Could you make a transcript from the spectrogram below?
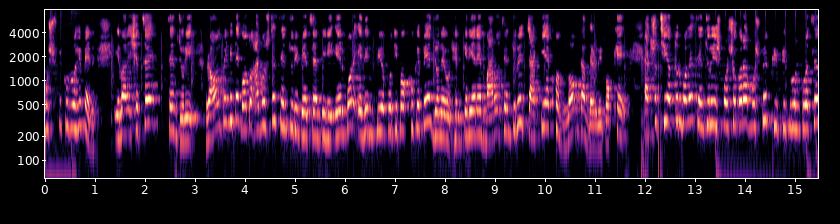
মুশফিকুর রহিমের এবার এসেছে সেঞ্চুরি। রাওয়ালপিন্ডিতে গত আগস্টে সেঞ্চুরি পেয়েছেন তিনি। এরপর এদিন প্রিয় প্রতিপক্ষকে পেয়ে জ্বলে ওঠেন কেরিয়ারে বারো সেঞ্চুরির চারটি এখন লঙ্কানদের বিপক্ষে। একশো ছিয়াত্তর বলে সেঞ্চুরি স্পর্শ করা মুশফিক, ফিফটি পূরণ করেছেন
